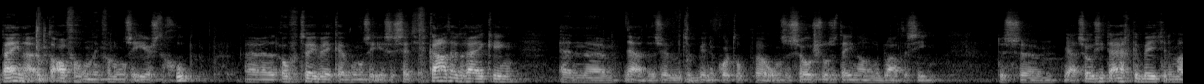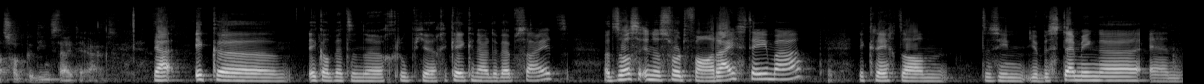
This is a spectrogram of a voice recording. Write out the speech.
bijna op de afronding van onze eerste groep. over twee weken hebben we onze eerste certificaatuitreiking. En ja, daar zullen we natuurlijk binnenkort op onze socials het een en ander op laten zien. Dus um, ja, zo ziet eigenlijk een beetje de maatschappelijke diensttijd eruit. Ja, ik, ik had met een groepje gekeken naar de website. Het was in een soort van reisthema. Je kreeg dan te zien je bestemmingen en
